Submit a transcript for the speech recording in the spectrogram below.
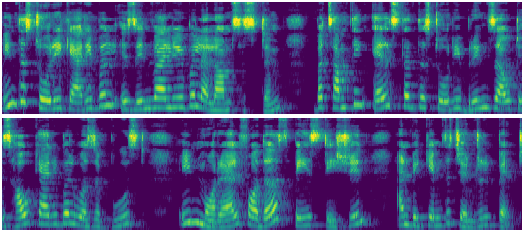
In the story, Claribel is invaluable alarm system, but something else that the story brings out is how Claribel was a boost in morale for the space station and became the general pet.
